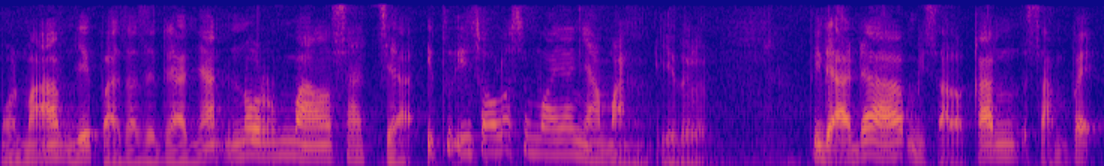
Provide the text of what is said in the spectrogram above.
mohon maaf ya bahasa sederhananya normal saja, itu insya Allah semuanya nyaman gitu loh. Tidak ada misalkan sampai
